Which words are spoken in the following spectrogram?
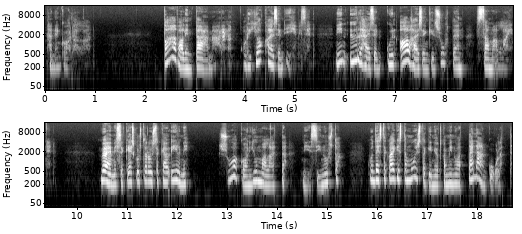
hänen kohdallaan. Paavalin päämääränä oli jokaisen ihmisen, niin ylhäisen kuin alhaisenkin suhteen samanlainen. Myöhemmissä keskusteluissa käy ilmi, suokoon Jumala, että niin sinusta kuin teistä kaikista muistakin, jotka minua tänään kuulette,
